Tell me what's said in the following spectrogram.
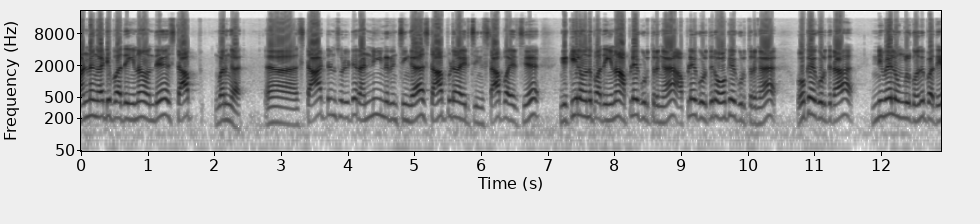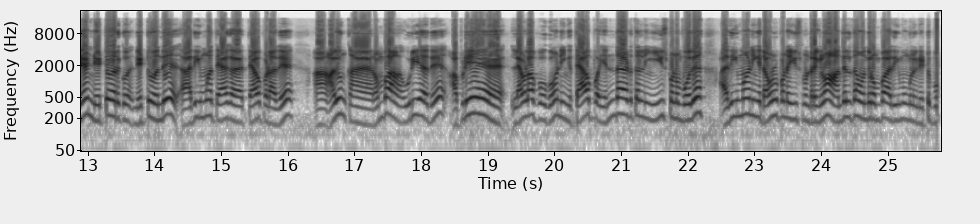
பண்ணங்காட்டி பார்த்தீங்கன்னா வந்து ஸ்டாப் பாருங்கள் ஸ்டார்ட்னு சொல்லிட்டு ரன்னிங் இருந்துச்சிங்க. ஸ்டாப்டும் ஆயிடுச்சிங்க ஸ்டாப் ஆயிடுச்சு இங்கே கீழே வந்து பார்த்தீங்கன்னா அப்ளை கொடுத்துருங்க. அப்ளை கொடுத்துட்டு ஓகே கொடுத்துருங்க. ஓகே கொடுத்துட்டா இனிமேல் உங்களுக்கு வந்து பார்த்தீங்கன்னா நெட்ஒர்க் நெட்டு வந்து அதிகமாக தேவை தேவைப்படாது. அதுவும் க ரொம்ப உரியாது. அப்படியே லெவலாக போகும். நீங்கள் தேவைப்ப எந்த இடத்துல நீங்கள் யூஸ் பண்ணும்போது அதிகமாக நீங்கள் டவுன்லோட் பண்ண யூஸ் பண்ணுறீங்களோ அதில் தான் வந்து ரொம்ப அதிகமாக உங்களுக்கு நெட்டு போ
